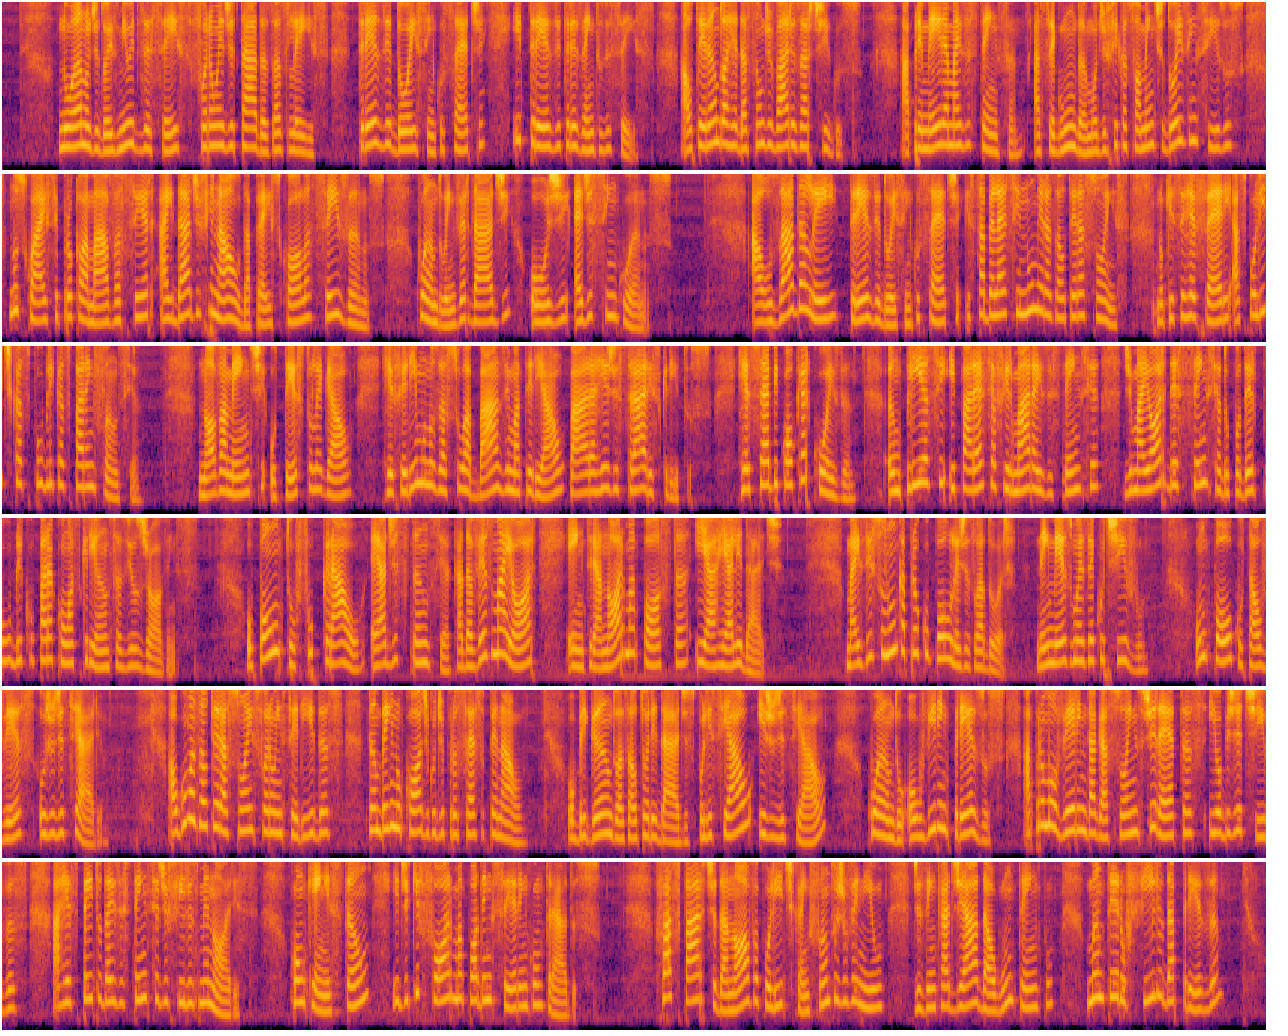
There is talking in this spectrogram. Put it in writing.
No ano de 2016, foram editadas as leis 13257 e 13306, alterando a redação de vários artigos. A primeira é mais extensa, a segunda modifica somente dois incisos, nos quais se proclamava ser a idade final da pré-escola seis anos, quando, em verdade, hoje é de cinco anos. A usada Lei 13257 estabelece inúmeras alterações no que se refere às políticas públicas para a infância. Novamente, o texto legal, referimos-nos à sua base material para registrar escritos. Recebe qualquer coisa, amplia-se e parece afirmar a existência de maior decência do poder público para com as crianças e os jovens. O ponto fulcral é a distância cada vez maior entre a norma posta e a realidade. Mas isso nunca preocupou o legislador, nem mesmo o executivo. Um pouco, talvez, o judiciário. Algumas alterações foram inseridas também no Código de Processo Penal, obrigando as autoridades policial e judicial quando ouvirem presos a promover indagações diretas e objetivas a respeito da existência de filhos menores, com quem estão e de que forma podem ser encontrados. Faz parte da nova política infanto-juvenil, desencadeada há algum tempo, manter o filho da presa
